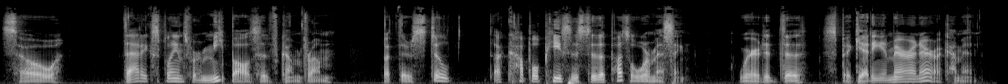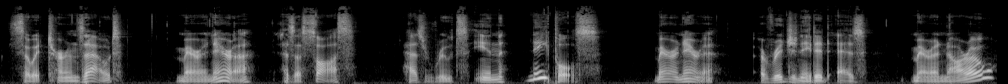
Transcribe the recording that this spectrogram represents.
So that explains where meatballs have come from. But there's still a couple pieces to the puzzle we're missing. Where did the spaghetti and marinara come in? So it turns out marinara, as a sauce, has roots in Naples. Marinara originated as marinaro,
